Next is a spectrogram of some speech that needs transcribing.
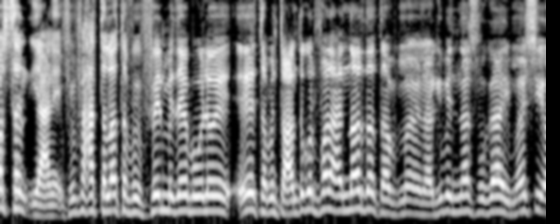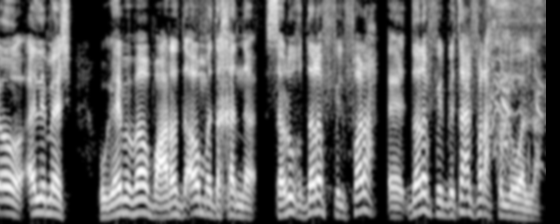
أصلا يعني في حتى لقطة في الفيلم ده بيقولوا إيه إيه طب أنتوا عندكم الفرح النهارده؟ طب أنا هجيب الناس وجاي. ماشي؟ آه. قال لي ماشي. وجايبه بقى بعرض أول ما دخلنا صاروخ ضرب في الفرح آه، ضرب في البتاع الفرح كله ولع.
